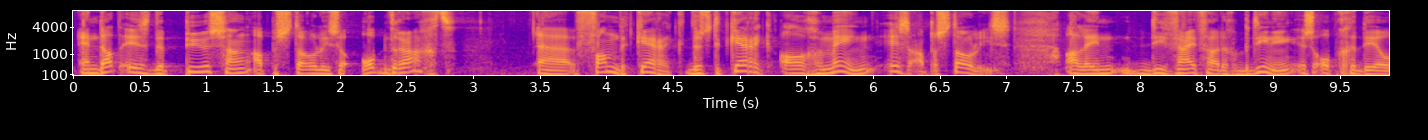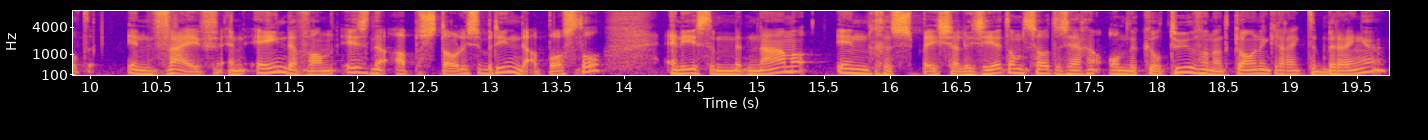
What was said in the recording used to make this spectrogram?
En dat is de puursang apostolische opdracht uh, van de kerk. Dus de kerk algemeen is apostolisch. Alleen die vijfvoudige bediening is opgedeeld in vijf. En één daarvan is de apostolische bediening, de apostel. En die is er met name in gespecialiseerd, om het zo te zeggen, om de cultuur van het koninkrijk te brengen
